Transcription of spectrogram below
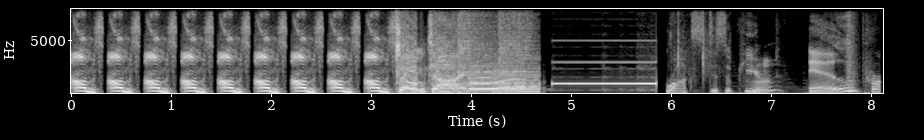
ums ums ums ums ums ums ums ums ums sometime. Rocks disappeared. No problem.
